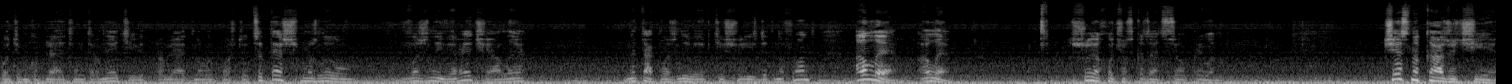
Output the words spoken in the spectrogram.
потім купляють в інтернеті і відправляють новою поштою. Це теж, можливо, важливі речі, але не так важливі, як ті, що їздять на фронт. Але, але, що я хочу сказати з цього приводу? Чесно кажучи, е,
